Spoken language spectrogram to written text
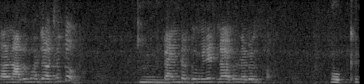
কারণ আলু ভাজা আছে তো? টাইমটা দু মিনিট না অ্যাভেলেবেল থাক। ওকে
